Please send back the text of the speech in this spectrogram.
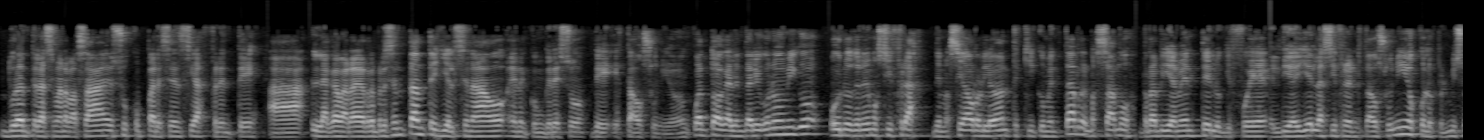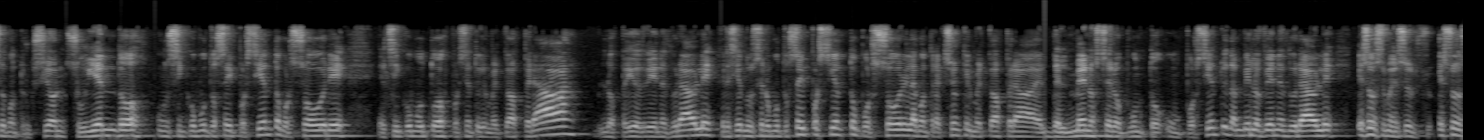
durante la semana pasada en sus comparecencias frente a la Cámara de Representantes y el Senado en el Congreso de Estados Unidos. En cuanto a calendario económico, hoy no tenemos cifras demasiado relevantes que comentar. Repasamos rápidamente lo que fue el día de ayer la cifra en Estados Unidos con los permisos de construcción subiendo un 5.6% por sobre el 5.2% que el mercado esperaba. Los pedidos de bienes durables creciendo un 0.6% por sobre la contracción que el mercado esperaba del menos 0.1% y también los bienes durables, eso en su eso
